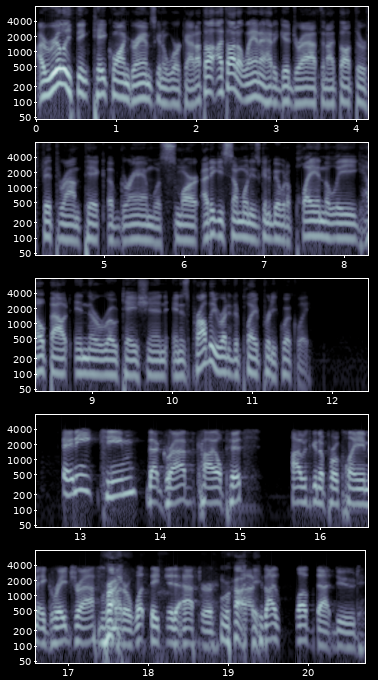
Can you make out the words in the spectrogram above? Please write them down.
I really think Ta'Quon Graham's going to work out. I thought I thought Atlanta had a good draft, and I thought their fifth round pick of Graham was smart. I think he's someone who's going to be able to play in the league, help out in their rotation, and is probably ready to play pretty quickly. Any team that grabbed Kyle Pitts, I was going to proclaim a great draft, no matter what they did after, because uh, I love that dude.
